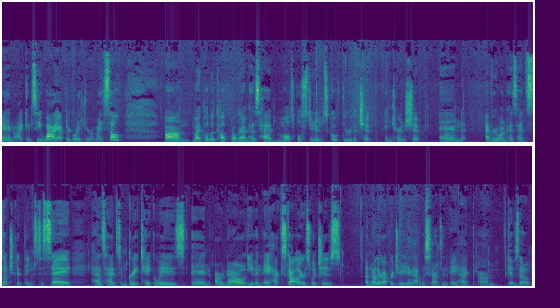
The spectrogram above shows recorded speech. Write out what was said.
And I can see why after going through it myself. Um, my public health program has had multiple students go through the CHIP internship, and everyone has had such good things to say, has had some great takeaways, and are now even AHEC scholars, which is another opportunity that Wisconsin AHEC um, gives out.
